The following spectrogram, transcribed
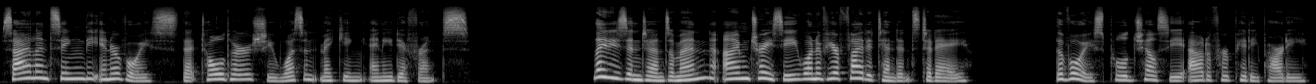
silencing the inner voice that told her she wasn't making any difference. Ladies and gentlemen, I'm Tracy, one of your flight attendants today. The voice pulled Chelsea out of her pity party.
